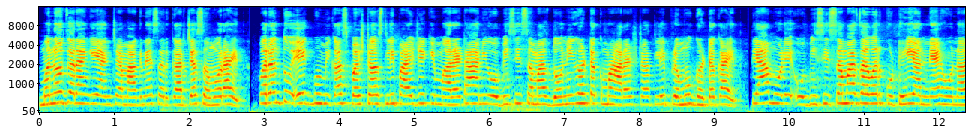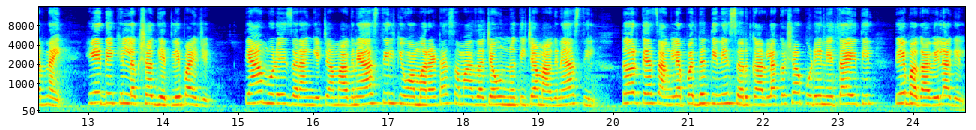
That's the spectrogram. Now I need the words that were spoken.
मनोज जरांगे यांच्या मागण्या सरकारच्या समोर आहेत. परंतु एक भूमिका स्पष्ट असली पाहिजे की मराठा आणि ओबीसी समाज दोन्ही घटक महाराष्ट्रातले प्रमुख घटक आहेत. त्यामुळे ओबीसी समाजावर कुठेही अन्याय होणार नाही. हे देखील लक्षात घेतले पाहिजे. त्यामुळे जरांगेच्या मागण्या असतील किंवा मराठा समाजाच्या उन्नतीच्या मागण्या असतील तर त्या चांगल्या पद्धतीने सरकारला कशा पुढे नेता येतील ते बघावे लागेल.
